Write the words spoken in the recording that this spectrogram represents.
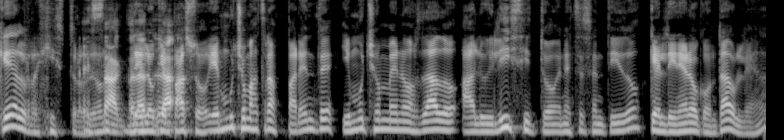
queda el registro de, Exacto, de la- lo que la- pasó y es mucho más transparente y mucho menos dado a lo ilícito en este sentido que el dinero contable. ¿eh?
